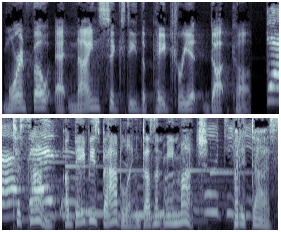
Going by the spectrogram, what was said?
More info at 960thepatriot.com. To some, a baby's babbling doesn't mean much, but it does.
